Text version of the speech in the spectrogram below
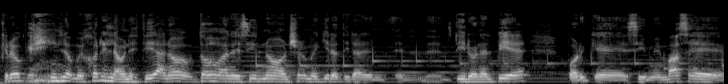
creo que lo mejor es la honestidad, ¿no? Todos van a decir, no, yo no me quiero tirar el, tiro en el pie, porque si me envase,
